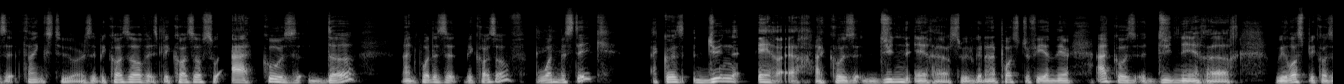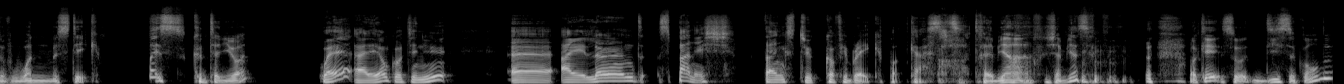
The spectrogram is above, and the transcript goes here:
is it thanks to, or is it because of? It's because of, so à cause de. And what is it because of? One mistake? À cause d'une erreur. à cause d'une erreur. So we've got an apostrophe in there. À cause d'une erreur. We lost because of one mistake. Let's continue on. Ouais, allez, on continue. Uh, I learned Spanish thanks to Coffee Break podcast. Oh, très bien. J'aime bien ça. OK, so 10 secondes.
